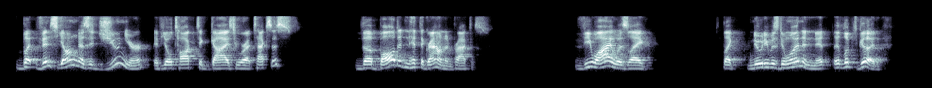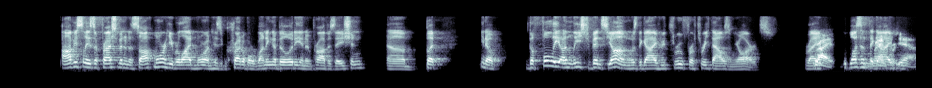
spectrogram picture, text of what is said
But Vince Young as a junior, if you'll talk to guys who were at Texas, the ball didn't hit the ground in practice. VY was like, like knew what he was doing and it, it looked good. Obviously, as a freshman and a sophomore, he relied more on his incredible running ability and improvisation. Um, but you know, the fully unleashed Vince Young was the guy who threw for 3,000 yards, right? Right. It wasn't the guy Right, who yeah.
